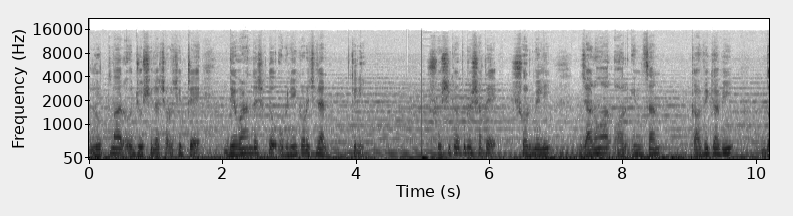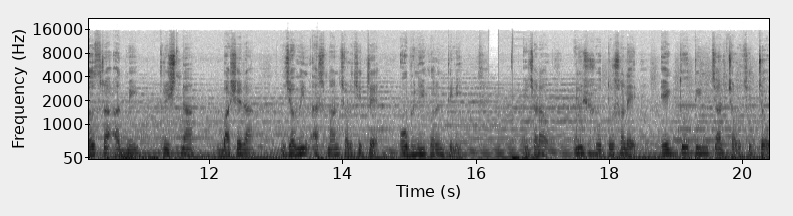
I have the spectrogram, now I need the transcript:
লুটমার ও জোশিলা চলচ্চিত্রে দেবানন্দের সাথে অভিনয় করেছিলেন তিনি। শশী কাপুরের সাথে শর্মিলি, জানোয়ার অর ইনসান, কভি কভি, দোসরা আদমি, তৃষ্ণা, বাসেরা, জমিন আসমান চলচ্চিত্রে অভিনয় করেন তিনি। এছাড়াও উনিশশো সত্তর সালে এক, দু, তিন, চার চলচ্চিত্রেও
